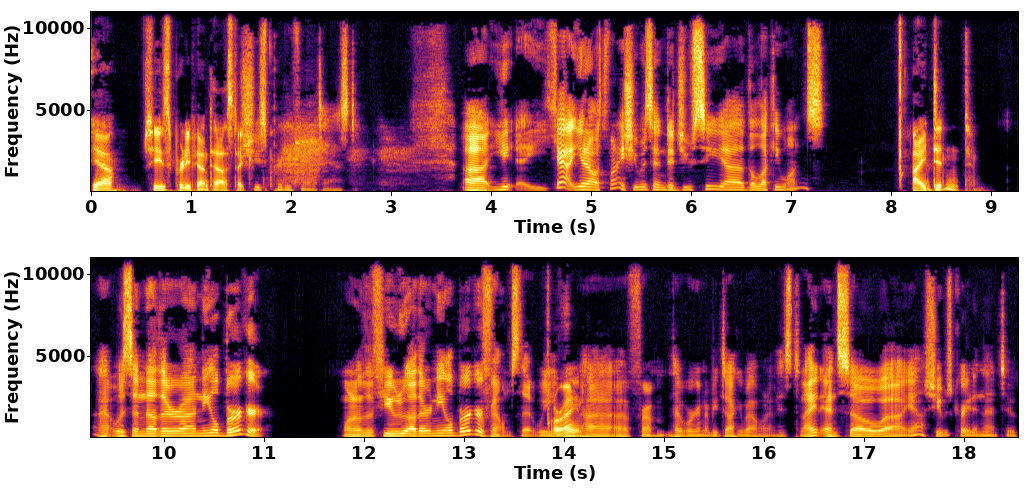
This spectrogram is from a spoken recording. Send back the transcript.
yeah, she's pretty fantastic. She's pretty fantastic. Uh, yeah, you know, it's funny. She was in. Did you see uh, the Lucky Ones? I didn't. That was another uh, Neil Burger, one of the few other Neil Burger films that we right. uh, from that we're going to be talking about one of his tonight. And so, uh, yeah, she was great in that too.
